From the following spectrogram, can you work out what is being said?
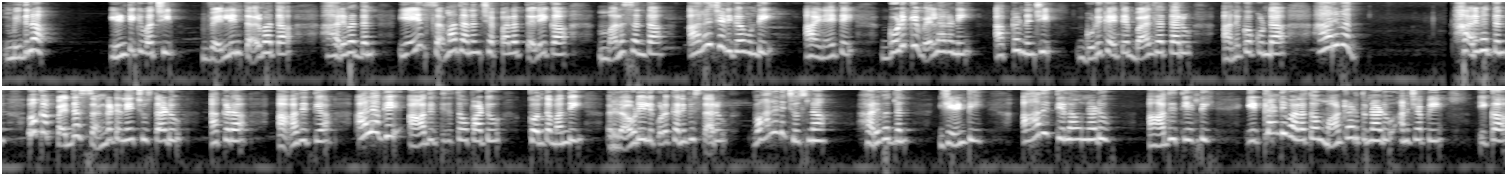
మిథున ఇంటికి వచ్చి వెళ్ళిన తర్వాత హరివర్ధన్ ఏం సమాధానం చెప్పాలో తెలియక మనసంతా అలచడిగా ఉండి ఆయనైతే గుడికి వెళ్ళాలని అక్కడి నుంచి గుడికైతే బయలుదేరతారు. అనుకోకుండా హరివర్ హరివర్ధన్ ఒక పెద్ద సంఘటనే చూస్తాడు. అక్కడ ఆదిత్య అలాగే ఆదిత్యతో పాటు కొంతమంది రౌడీలు కూడా కనిపిస్తారు. వాళ్ళని చూసిన హరివర్ధన్ ఏంటి? ఆదిత్యలా ఉన్నాడు? ఆదిత్య ఏంటి? ఇట్లాంటి వాళ్ళతో మాట్లాడుతున్నాడు అని చెప్పి ఇక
